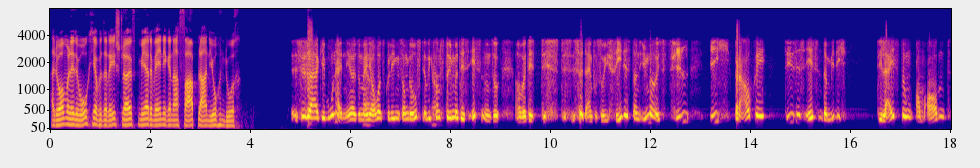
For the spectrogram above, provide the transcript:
Halt einmal in der Woche, aber der Rest läuft mehr oder weniger nach Fahrplan Jochen durch. Es ist auch eine Gewohnheit, ne? Also meine ja. Arbeitskollegen sagen da oft, ja, wie kannst du immer das essen und so. Aber das, das, das ist halt einfach so. Ich sehe das dann immer als Ziel, ich brauche dieses Essen, damit ich die Leistung am Abend,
